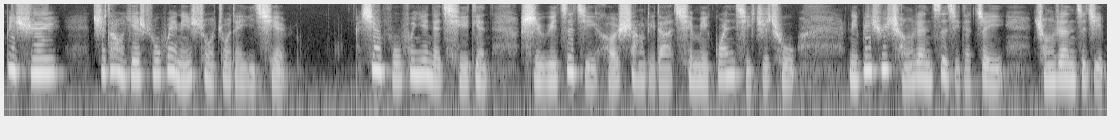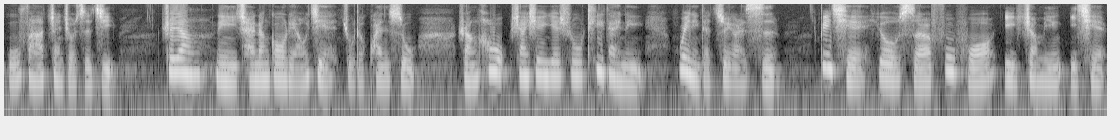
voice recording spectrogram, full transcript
必须知道耶稣为你所做的一切。幸福婚姻的起点始于自己和上帝的亲密关系之处。你必须承认自己的罪，承认自己无法拯救自己，这样你才能够了解主的宽恕，然后相信耶稣替代你。为你的罪而死，并且又死而复活，以证明一切。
